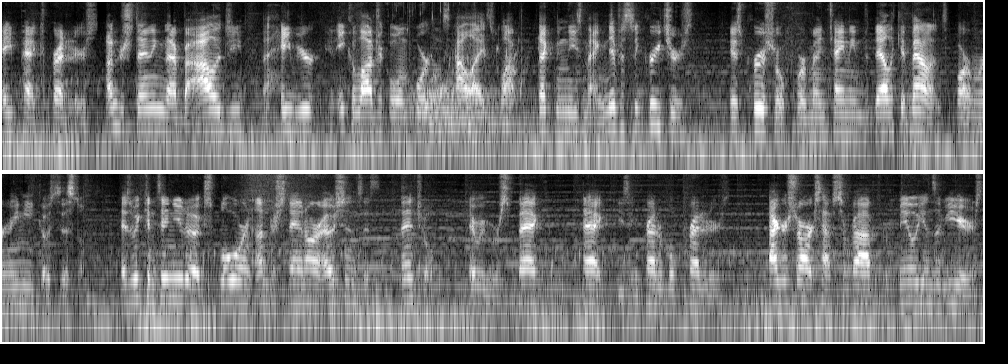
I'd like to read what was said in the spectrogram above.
apex predators. Understanding their biology, behavior, and ecological importance highlights why protecting these magnificent creatures is crucial for maintaining the delicate balance of our marine ecosystem. As we continue to explore and understand our oceans, it's essential that we respect and protect these incredible predators. Tiger sharks have survived for millions of years,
